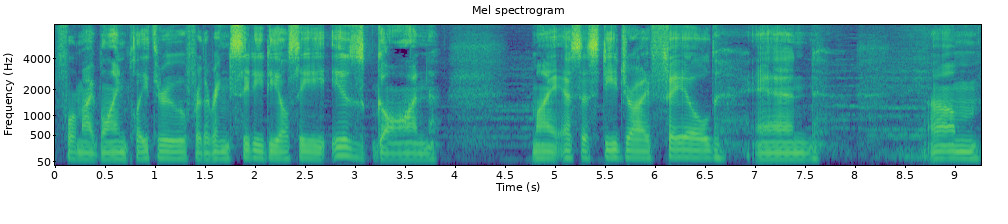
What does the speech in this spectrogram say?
for my blind playthrough for the Ring City DLC is gone. My SSD drive failed, and um,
